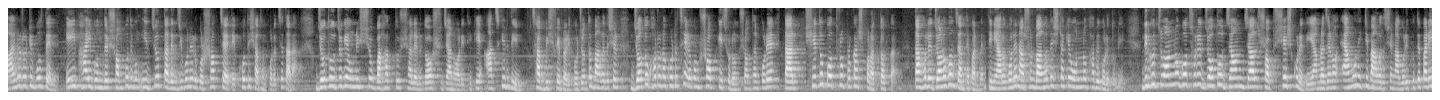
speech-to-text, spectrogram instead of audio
মাইনরিটি বলতেন, এই ভাই বোনদের সম্পদ এবং ইজ্জত তাদের জীবনের উপর সবচাইতে ক্ষতি সাধন করেছে তারা। যৌথ উদ্যোগে উনিশশো বাহাত্তর সালের দশ জানুয়ারি থেকে আজকের দিন, ছাব্বিশ ফেব্রুয়ারি পর্যন্ত বাংলাদেশের যত ঘটনা ঘটেছে, এরকম সব কিছুর অনুসন্ধান করে তার শ্বেতপত্র প্রকাশ করার দরকার। তাহলে জনগণ জানতে পারবেন। তিনি আরও বলেন, আসুন বাংলাদেশটাকে অন্যভাবে গড়ে তুলি। দীর্ঘ চুয়ান্ন বছরে যত জঞ্জাল সব শেষ করে দিয়ে আমরা যেন এমন একটি বাংলাদেশের নাগরিক হতে পারি,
